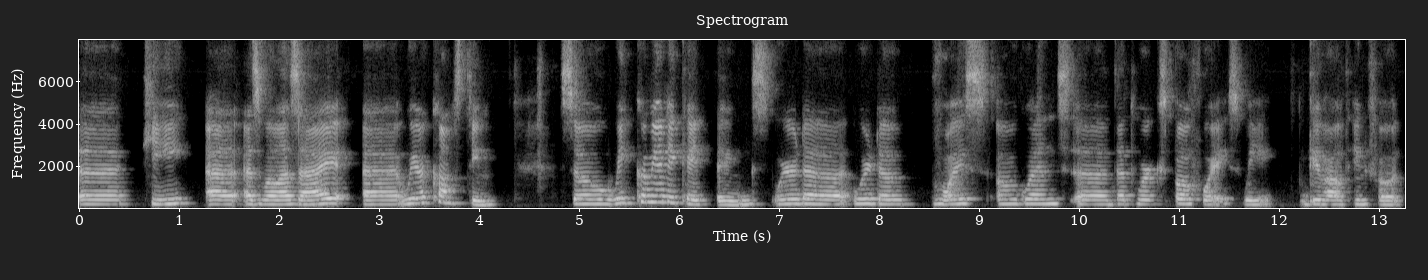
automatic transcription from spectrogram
uh, he, uh, as well as I, uh, we are comms team. So we communicate things. We're the we're the voice of Gwent uh, that works both ways. We give out info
